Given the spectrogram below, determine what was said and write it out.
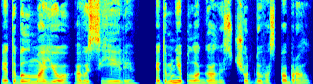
Это было мое, а вы съели. Это мне полагалось, черт бы вас побрал.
